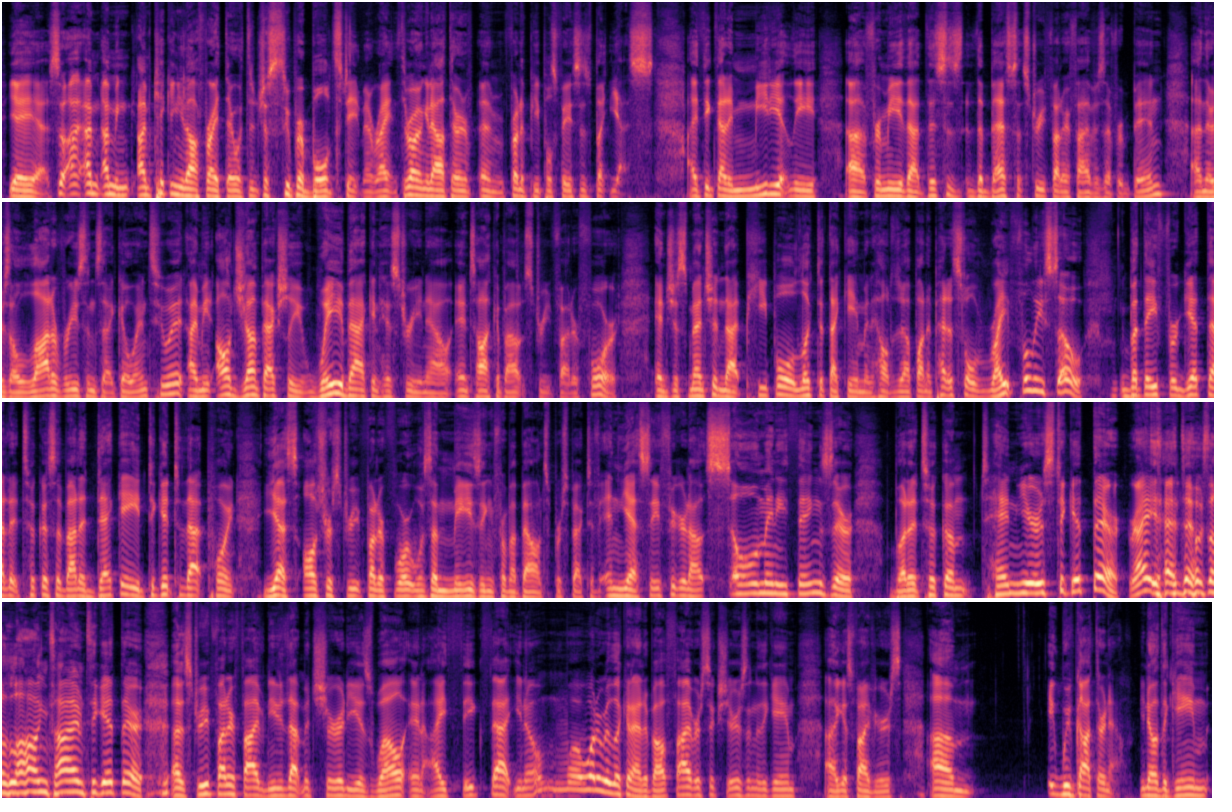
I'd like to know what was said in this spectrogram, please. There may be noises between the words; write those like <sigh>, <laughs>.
Yeah, yeah. So I, I'm, I mean, I'm kicking it off right there with a just super bold statement, right, and throwing it out there in, front of people's faces. But yes, I think that immediately, uh, for me, that this is the best that Street Fighter V has ever been, and there's a lot of reasons that go into it. I mean, I'll jump actually way back in history now and talk about Street Fighter 4, and just mention that people looked at that game and held it up on a pedestal, rightfully so, but they forget that it took us about a decade to get to that point. Yes, Ultra Street Fighter 4 was amazing from a balance perspective. And yes, they figured out so many things there, but it took them 10 years to get there, right? <laughs> it was a long time to get there. Uh, Street Fighter 5 needed that maturity as well. And I think that, you know, well, what are we looking at? About five or six years into the game? I guess five years. Um, it, we've got there now. You know, the game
